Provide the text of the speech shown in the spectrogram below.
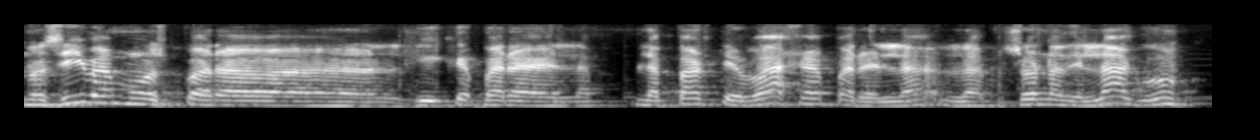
nos íbamos para, para la, parte baja, para la, zona del lago,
